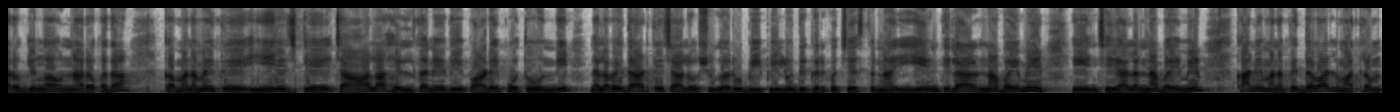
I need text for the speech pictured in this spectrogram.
ఆరోగ్యంగా ఉన్నారో కదా. ఇక మనమైతే ఈ ఏజ్కే చాలా హెల్త్ అనేది పాడైపోతూ ఉంది. నలభై దాటితే చాలు షుగరు బీపీలు దగ్గరికి వచ్చేస్తున్నాయి ఏం తినాలన్నా భయమే ఏం చేయాలన్నా భయమే. కానీ మన పెద్దవాళ్ళు మాత్రం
